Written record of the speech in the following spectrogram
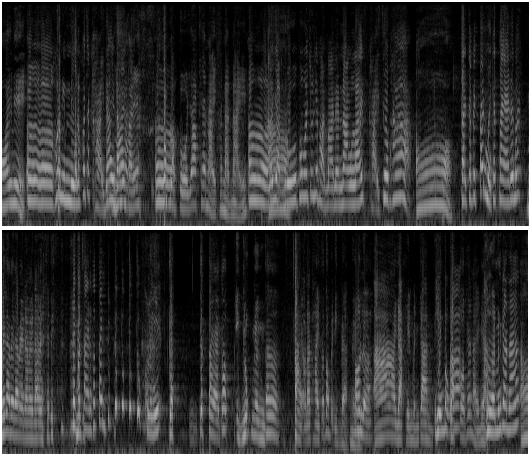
อยนี่ เออเขานิ่มๆแล้วก็จะขายได้ไหมได้ไหมเออต้องปรับตัวยากแค่ไหนขนาดไหน เออเราอยากรู้เพราะว่าช่วงที่ผ่านมาเนี่ยนางไลฟ์ขายเสื้อผ้าอ๋อแต่จะไปเต้นเหมือนกระแตได้ไหมไม่ได้ไม่ได้ไม่ได้ไม่ได้ไม่ได้แต่กระแตแล้วก็เต้นจุ๊กจุ๊กจุ๊กจุ๊กจุ๊กอะไรอย่างงี้กระกระแตก็อีกลุกหนึ่งเออ ต่ายอรไทยก็ต้องเป็นอีกแบบหนึ่งอ๋อเหรออ่าอยากเห็นเหมือนกันเห็นบอกปรับว่าตัวแค่ไหนเนี่ยเขินเหมือนกันนะอ่า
